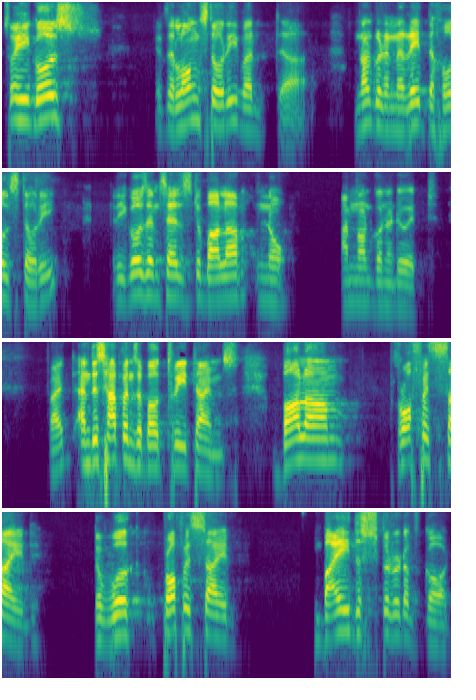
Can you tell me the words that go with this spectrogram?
So he goes, it's a long story, but uh, I'm not going to narrate the whole story. He goes and says to Balaam, no, I'm not going to do it. Right? And this happens about three times. Balaam prophesied the work, prophesied by the Spirit of God.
